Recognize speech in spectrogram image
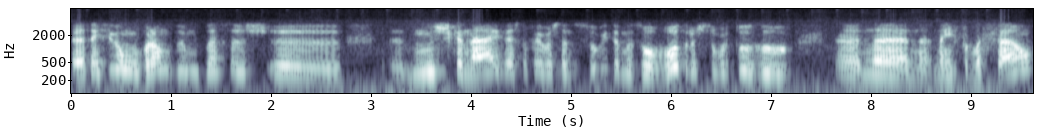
Eh, tem sido um verão de mudanças eh, eh, nos canais. Esta foi bastante súbita, mas houve outras, sobretudo eh, na, na- na informação.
